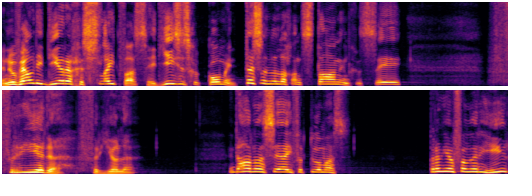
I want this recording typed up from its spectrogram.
En hoewel die deure gesluit was, het Jesus gekom en tussen hulle gaan staan en gesê: vrede vir julle. En daarna sê hy vir Thomas: Bring jou vinger hier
